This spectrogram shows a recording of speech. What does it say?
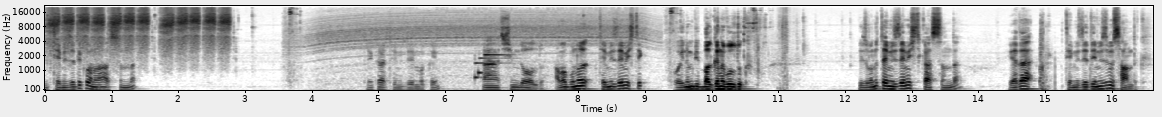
Bir temizledik onu aslında. Tekrar temizleyelim bakayım. Ha şimdi oldu. Ama bunu temizlemiştik. Oyunun bir bug'ını bulduk. Biz bunu temizlemiştik aslında. Ya da temizlediğimizi mi sandık?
